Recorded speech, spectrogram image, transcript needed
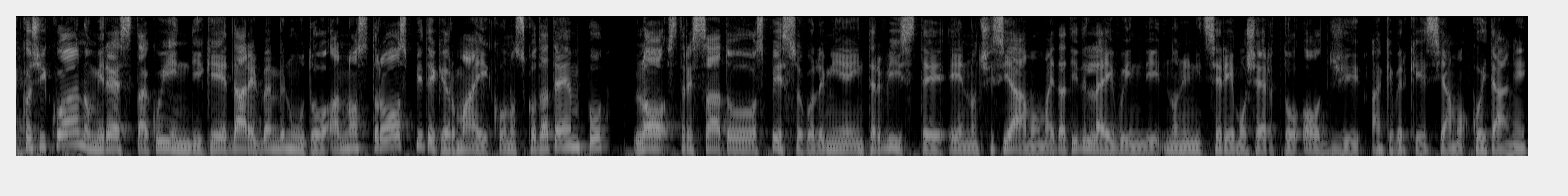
Eccoci qua, non mi resta quindi che dare il benvenuto al nostro ospite che ormai conosco da tempo, l'ho stressato spesso con le mie interviste e non ci siamo mai dati di lei, quindi non inizieremo certo oggi, anche perché siamo coetanei.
